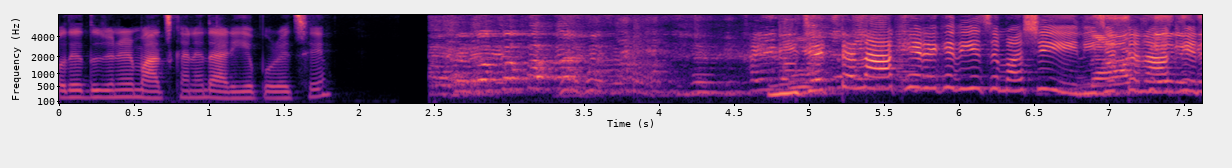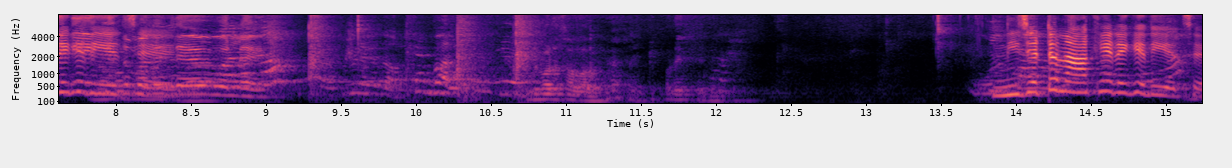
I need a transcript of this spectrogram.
ওদের দুজনের মাঝখানে দাঁড়িয়ে পড়েছে। নিজেরটা না খেয়ে রেখে দিয়েছে মাসি নিজেরটা না খেয়ে রেখে দিয়েছে বলে। নিজেরটা না খেয়ে রেখে দিয়েছে।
